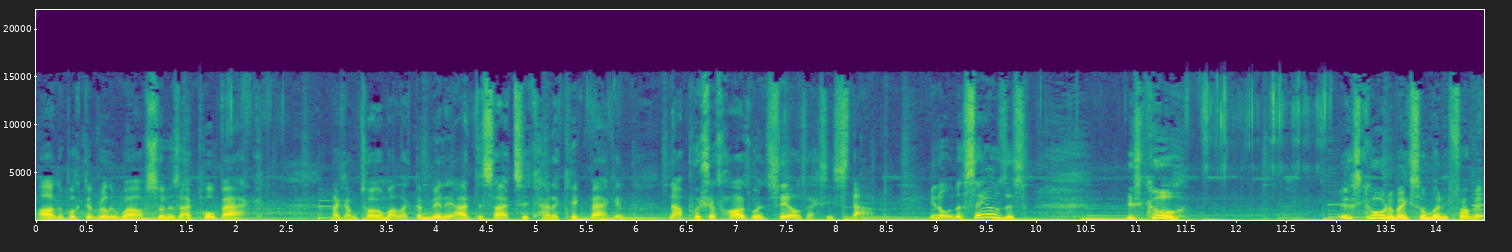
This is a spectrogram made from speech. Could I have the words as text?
Uh, the book did really well. As soon as I pull back, like I'm talking about, like the minute I decide to kind of kick back and not push as hard as when sales actually stopped. You know, the sales is is cool. It's cool to make some money from it,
